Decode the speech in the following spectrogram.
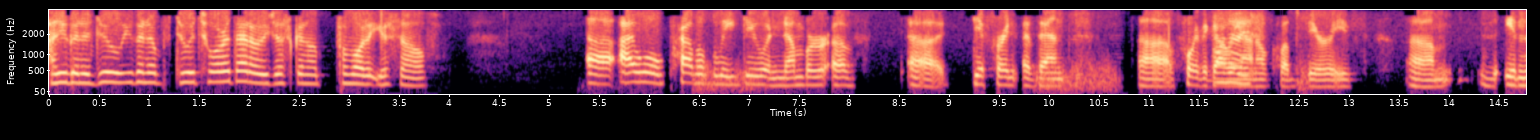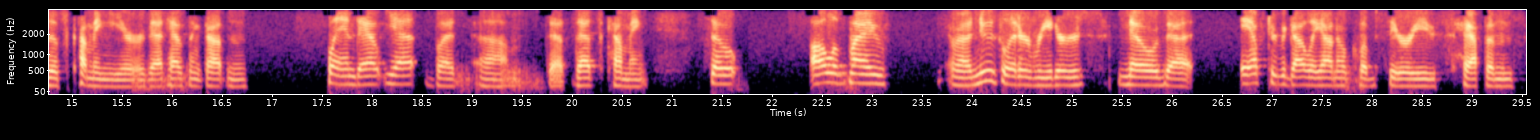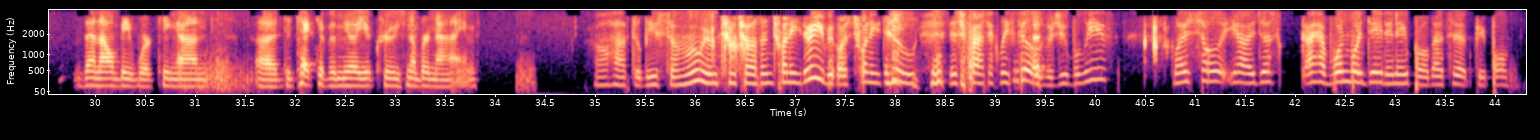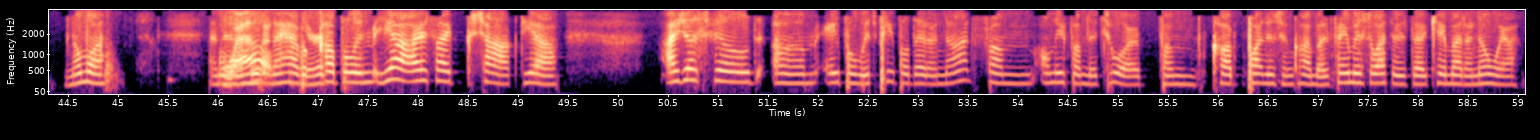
Are you going to do? You going to do a tour of that, or are you just going to promote it yourself? Uh, I will probably do a number of uh, different events uh, for the Oh, nice. Galliano Club series um, in this coming year. That hasn't gotten planned out yet, but um, that that's coming. So all of my uh, newsletter readers know that after the Galliano Club series happens, then I'll be working on uh, Detective Emilia Cruz number nine. I'll have to leave some room in 2023 because 22 is practically filled. Would you believe? My show, yeah, I just I have one more date in April. That's it, people. No more. And then I'm Wow, going to have you're- a couple in. Yeah, I was like shocked. Yeah, I just filled um April with people that are not from only from the tour, from co- partners in crime, but famous authors that came out of nowhere,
